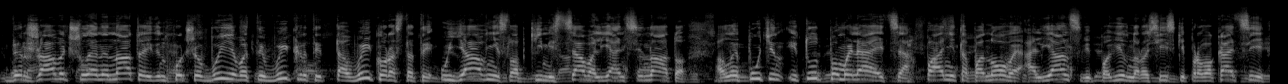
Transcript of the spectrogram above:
держави-члени НАТО. І він хоче виявити, викрити та використати уявні слабкі місця в альянсі НАТО. Але Путін і тут помиляється. Пані та панове, альянс відповів на російські провокації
